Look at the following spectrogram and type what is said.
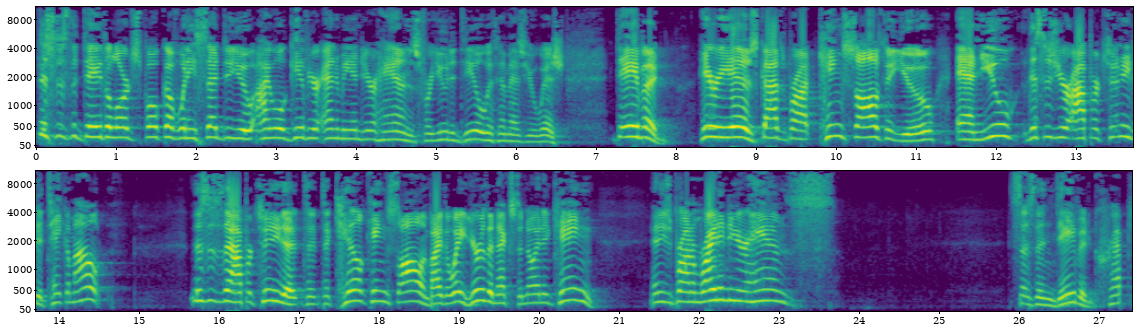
This is the day the Lord spoke of when He said to you, I will give your enemy into your hands for you to deal with him as you wish." David, here he is. God's brought King Saul to you, and you. This is your opportunity to take him out. This is the opportunity to, to, to, kill King Saul. And by the way, you're the next anointed king. And he's brought him right into your hands. Says, then David crept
